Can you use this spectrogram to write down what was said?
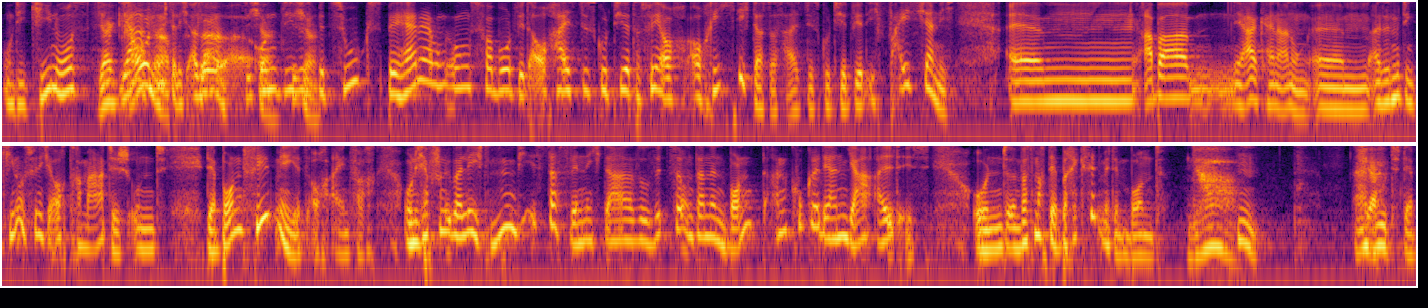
und die Kinos. Ja, grauenhaft, fürchterlich. Also klar, sicher, und dieses sicher. Bezugsbeherbergungsverbot wird auch heiß diskutiert. Das finde ich auch auch richtig, dass das heiß diskutiert wird. Ich weiß ja nicht, ähm, aber ja, keine Ahnung. Ähm, also mit den Kinos finde ich auch dramatisch und der Bond fehlt mir jetzt auch einfach. Und ich habe schon überlegt, hm, wie ist das, wenn ich da so sitze und dann einen Bond angucke, der ein Jahr alt ist? Und äh, was macht der Brexit mit dem Bond? Ja, Na Ja. gut, der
